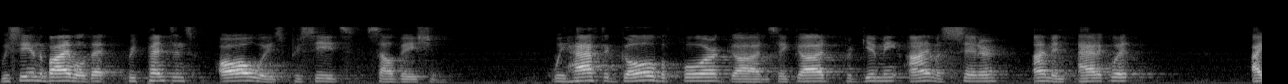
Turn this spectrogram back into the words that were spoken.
We see in the Bible that repentance always precedes salvation. We have to go before God and say, God, forgive me. I'm a sinner. I'm inadequate. I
